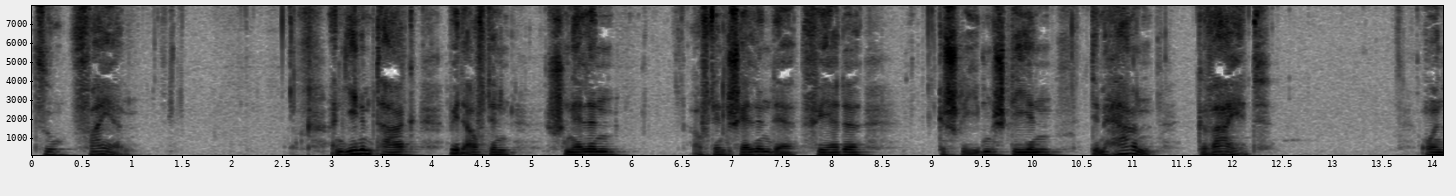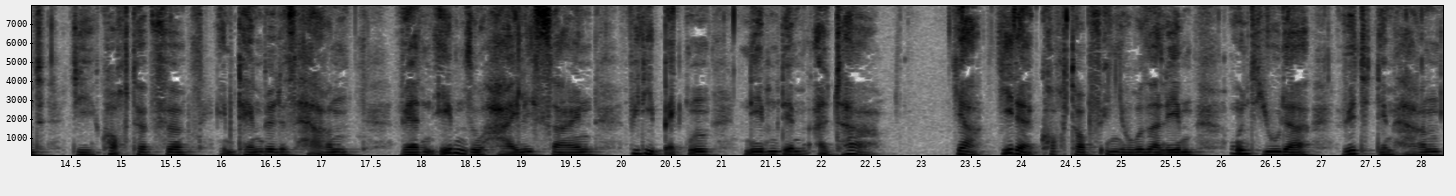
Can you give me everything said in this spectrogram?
zu feiern. An jenem Tag wird auf den schnellen, auf den Schellen der Pferde geschrieben stehen, dem Herrn geweiht. Und die Kochtöpfe im Tempel des Herrn werden ebenso heilig sein wie die Becken neben dem Altar. Ja, jeder Kochtopf in Jerusalem und Juda wird dem Herrn,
